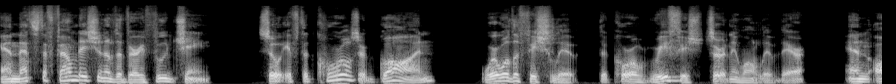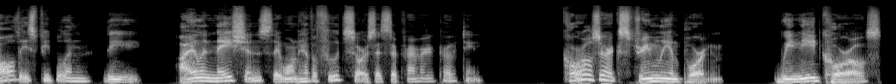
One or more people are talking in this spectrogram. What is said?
And that's the foundation of the very food chain. So if the corals are gone, where will the fish live? The coral reef fish certainly won't live there. And all these people in the island nations, they won't have a food source. That's their primary protein. Corals are extremely important. We need corals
